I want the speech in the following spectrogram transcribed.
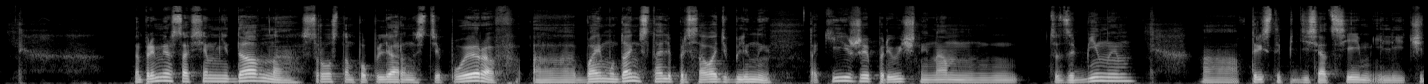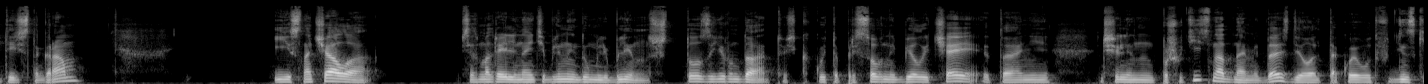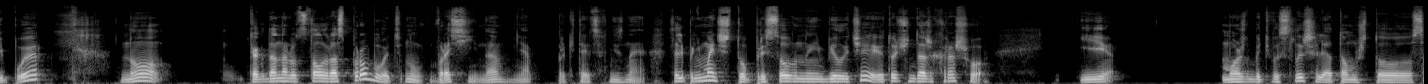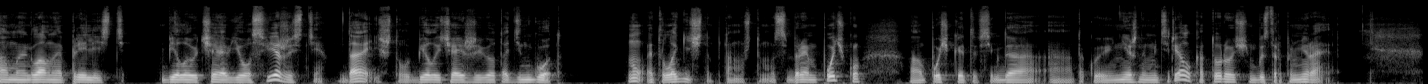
Например, совсем недавно с ростом популярности пуэров э, баймудань стали прессовать в блины. Такие же привычные нам цезебины э, в 357 или 400 грамм. И сначала все смотрели на эти блины и думали, блин, что за ерунда? То есть какой-то прессованный белый чай, это они решили пошутить над нами, да, сделать такой вот фудинский пуэр. Но когда народ стал распробовать, ну, в России, да, я про китайцев не знаю, стали понимать, что прессованный белый чай – это очень даже хорошо. И, может быть, вы слышали о том, что самая главная прелесть белого чая в его свежести, да, и что белый чай живет один год – ну, это логично, потому что мы собираем почку. А почка это всегда а, такой нежный материал, который очень быстро помирает.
